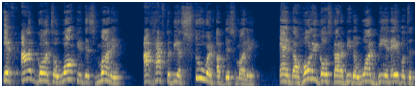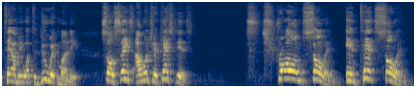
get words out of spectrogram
If I'm going to walk in this money, I have to be a steward of this money. And the Holy Ghost got to be the one being able to tell me what to do with money so, saints, I want you to catch this. Strong sowing, intense sowing,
